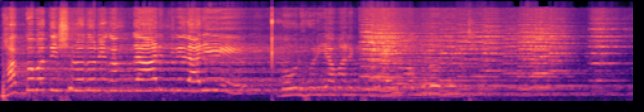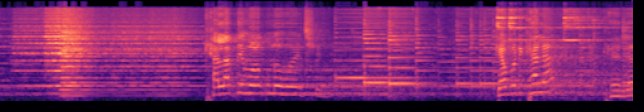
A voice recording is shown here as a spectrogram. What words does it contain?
ভাগ্যবতী সুরধনী গঙ্গার তীরে দাঁড়িয়ে গৌরহরি আমার খেলায় মগ্ন হয়েছে। খেলাতে মগ্ন হয়েছে। কেমন খেলা? খেলা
